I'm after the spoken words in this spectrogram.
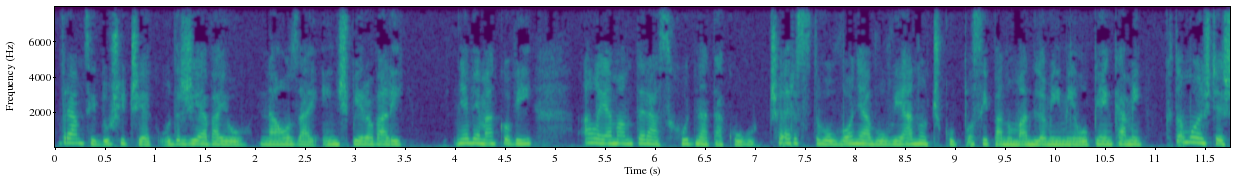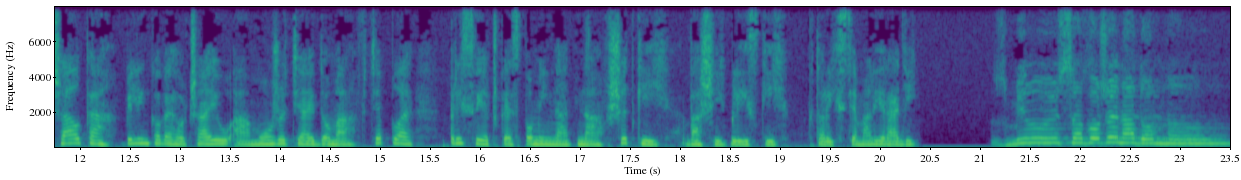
v rámci dušičiek udržiavajú, naozaj inšpirovali. Neviem ako vy, ale ja mám teraz chuť na takú čerstvú, voňavú vianočku posypanú madľovými lupienkami. K tomu ešte šálka bylinkového čaju a môžete aj doma v teple pri sviečke spomínať na všetkých vašich blízkych, ktorých ste mali radi. Zmiluj sa Bože nado mnou,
